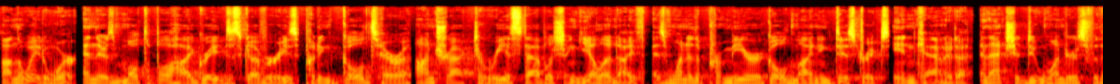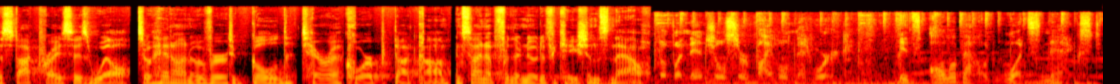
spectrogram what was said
on the way to work. And there's multiple high grade discoveries, putting Goldterra on track to reestablishing Yellowknife as one of the premier gold mining districts in Canada. And that should do wonders for the stock price as well. So head on over to goldterracorp.com and sign up for their notifications now. The Financial Survival Network. It's all about what's next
